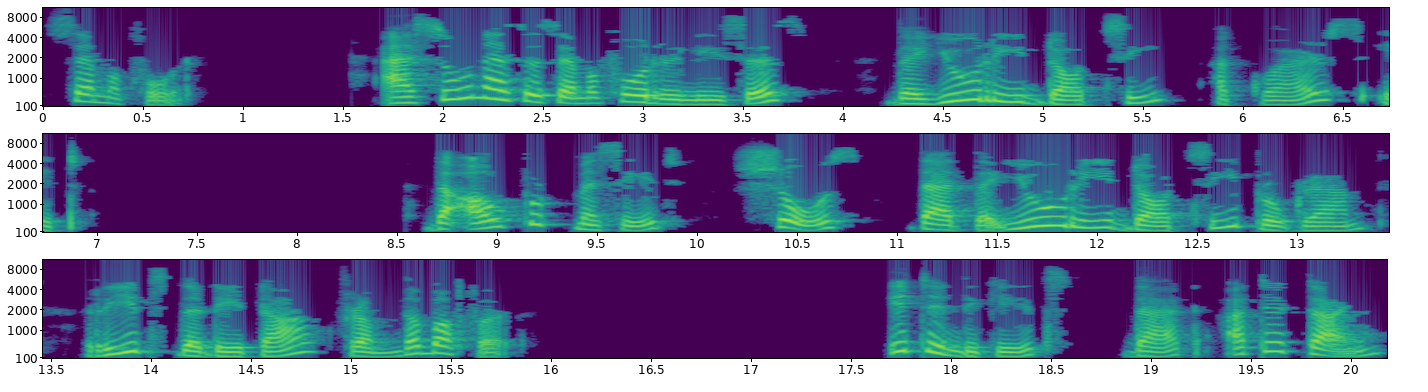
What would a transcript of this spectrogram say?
semaphore. As soon as the semaphore releases, the uread.c acquires it. The output message shows that the uread.c program reads the data from the buffer. It indicates that at a time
